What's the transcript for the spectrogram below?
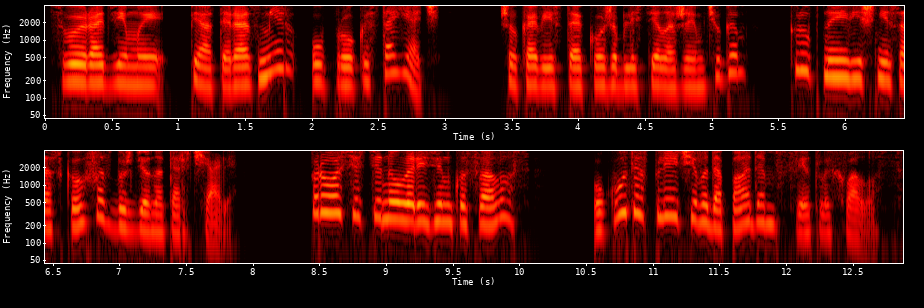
Свой родимый пятый размер упруг и стояч. Шелковистая кожа блестела жемчугом, крупные вишни сосков возбужденно торчали. Прося стянула резинку с волос, укутав плечи водопадом светлых волос.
